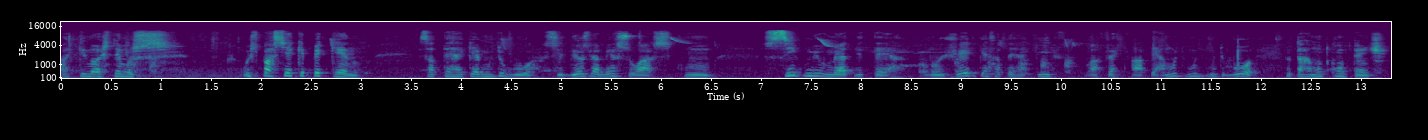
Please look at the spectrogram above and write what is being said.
aqui nós temos o espacinho aqui é pequeno. Essa terra aqui é muito boa. Se Deus me abençoasse com 5 mil metros de terra, do jeito que essa terra aqui, uma terra muito, muito, muito boa, eu estava muito contente.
